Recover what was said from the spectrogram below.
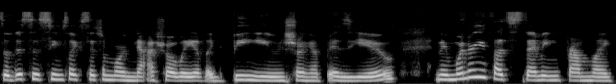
so this is, seems like such a more natural way of like being you and showing up as you. And i'm wondering if that's stemming from like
